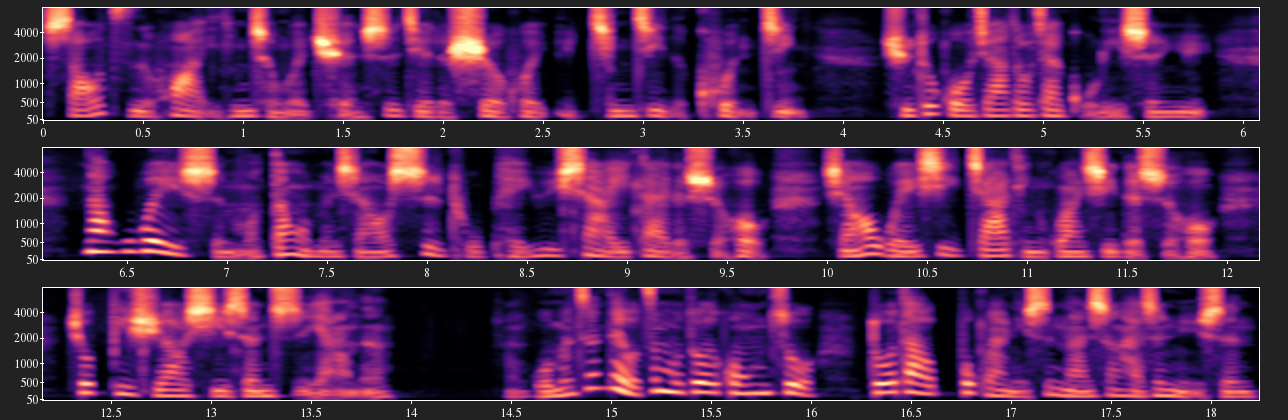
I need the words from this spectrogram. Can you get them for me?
少子化已经成为全世界的社会与经济的困境。许多国家都在鼓励生育，那为什么当我们想要试图培育下一代的时候，想要维系家庭关系的时候，就必须要牺牲职涯呢？我们真的有这么多的工作，多到不管你是男生还是女生，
